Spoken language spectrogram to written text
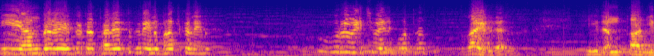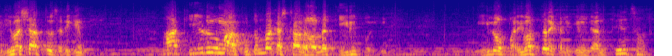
మీ అందరి ఎదుట తలెత్తుకు నేను బ్రతకలేను. ఊరు విడిచి వెళ్ళిపోతాను. రాయుడు గారు ఇదంతా విధివశాత్తు జరిగింది. ఆ కీడు మా కుటుంబ కష్టాల వల్ల తీరిపోయింది. మీలో పరివర్తన కలిగింది అంతే చాలు.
